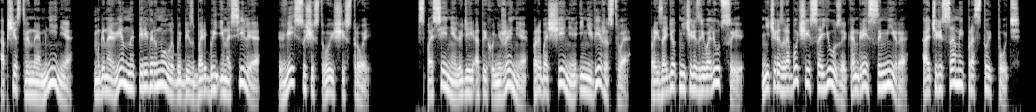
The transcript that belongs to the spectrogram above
общественное мнение, мгновенно перевернула бы без борьбы и насилия весь существующий строй. Спасение людей от их унижения, порабощения и невежества произойдет не через революции, не через рабочие союзы, конгрессы мира, а через самый простой путь.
